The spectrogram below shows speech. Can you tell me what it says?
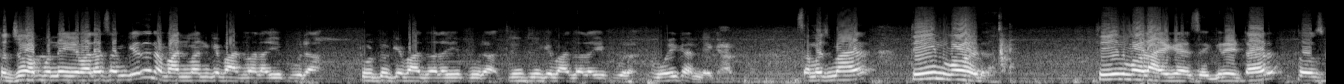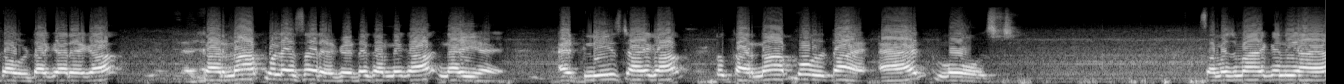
तो जो अपन ने ये वाला सम किया था ना वन वन के बाद वाला ये पूरा टू टू के बाद वाला ये पूरा थ्री थ्री के बाद वाला ये पूरा वही कर लेगा आपको। समझ में आया? तीन वर्ड तीन वर्ड आएगा ऐसे ग्रेटर तो उसका उल्टा क्या रहेगा? करना आपको लेसर है ग्रेटर करने का नहीं है। एटलीस्ट आएगा तो करना आपको उल्टा है एट मोस्ट समझ में आया कि नहीं आया?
